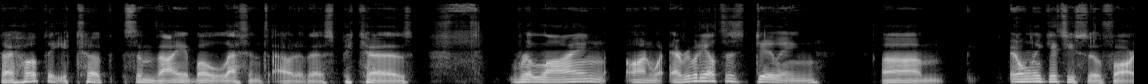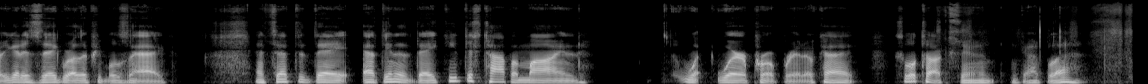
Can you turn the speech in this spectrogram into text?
So I hope that you took some valuable lessons out of this because relying on what everybody else is doing, um, it only gets you so far. You got to zig where other people zag. And so at the day, at the end of the day, keep this top of mind wh- where appropriate. Okay. So we'll talk soon. God bless.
